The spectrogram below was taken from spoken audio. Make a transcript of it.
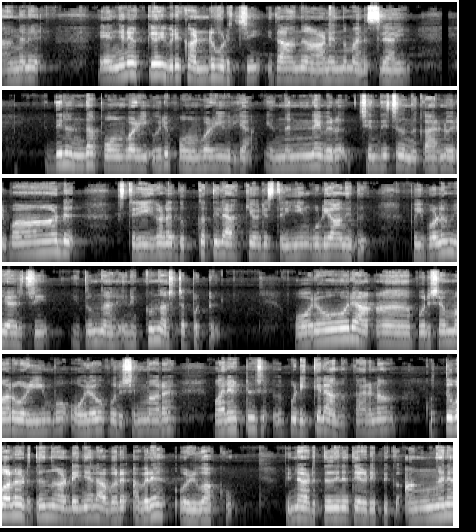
അങ്ങനെ എങ്ങനെയൊക്കെയോ ഇവർ കണ്ടുപിടിച്ച് ഇതാണ് ആളെന്ന് മനസ്സിലായി. ഇതിനെന്താ പോം വഴി? ഒരു പോം വഴിയുമില്ല എന്ന് തന്നെ ഇവർ ചിന്തിച്ചു നിന്ന്. കാരണം ഒരുപാട് സ്ത്രീകളെ ദുഃഖത്തിലാക്കിയ ഒരു സ്ത്രീയും കൂടിയാണിത്. അപ്പോൾ ഇവളും വിചാരിച്ച് ഇതും എനിക്കും നഷ്ടപ്പെട്ട്. ഓരോ പുരുഷന്മാർ ഒഴിയുമ്പോൾ ഓരോ പുരുഷന്മാരെ വലയിട്ട് പിടിക്കലാന്ന്. കാരണം കുത്തുവാള എടുത്തെന്ന് കണ്ടു കഴിഞ്ഞാൽ അവരെ അവരെ ഒഴിവാക്കും. പിന്നെ അടുത്തതിനെ തേടിപ്പിക്കും. അങ്ങനെ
